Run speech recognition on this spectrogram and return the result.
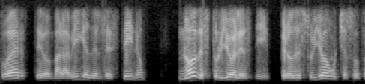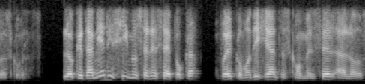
suerte o maravilla del destino, no destruyó el SNI, pero destruyó muchas otras cosas. Lo que también hicimos en esa época fue, como dije antes, convencer a los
